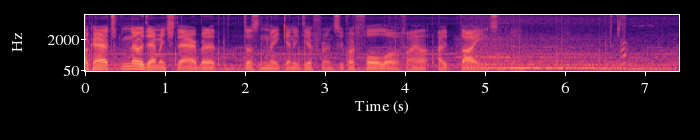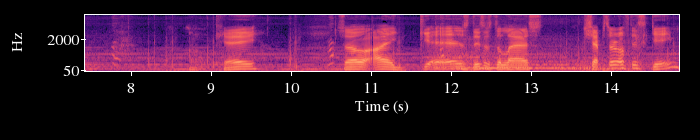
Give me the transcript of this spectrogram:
Okay, I took no damage there, but it doesn't make any difference. If I fall off, I, I die instantly. Okay. So, I guess this is the last chapter of this game?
